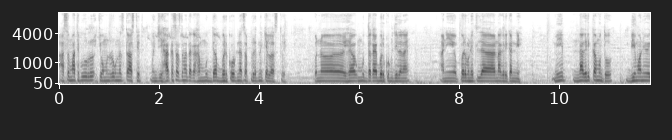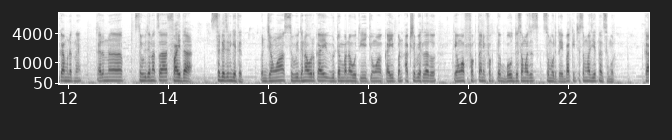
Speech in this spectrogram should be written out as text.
असं माथेपूर किंवा मनोरुग्णच का असतात? म्हणजे हा कसा असतो माहिती का? हा मुद्दा भरकवण्याचा प्रयत्न केला असतोय. पण ह्या मुद्दा काय भरकटू दिला नाही. आणि परभणीतल्या नागरिकांनी मी नागरिक का म्हणतो? भीमानुय का म्हणत नाही? कारण संविधानाचा फायदा सगळेजण घेतात. पण जेव्हा संविधानावर काही विटंबना होती किंवा काही पण आक्षेप घेतला जातो तेव्हा फक्त आणि फक्त बौद्ध समाजच समोर येतोय. बाकीचे समाज येत नाहीत समोर. का?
